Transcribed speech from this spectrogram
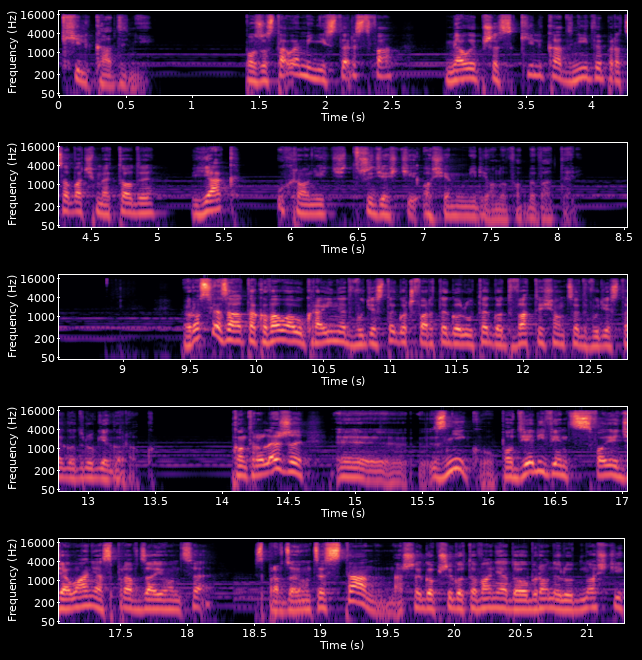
kilka dni. Pozostałe ministerstwa miały przez kilka dni wypracować metody, jak uchronić 38 milionów obywateli. Rosja zaatakowała Ukrainę 24 lutego 2022 roku. Kontrolerzy yy, zniku podjęli więc swoje działania sprawdzające, sprawdzające stan naszego przygotowania do obrony ludności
